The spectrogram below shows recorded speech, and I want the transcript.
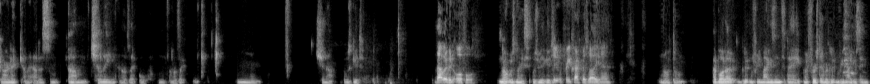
garlic and I added some um chili, and I was like, oh, and I was like, mm, tuna. It was good. That would have been awful. No, it was nice. It was really good. Gluten free cracker as well, you know. No, don't. I bought a gluten free magazine today. My first ever gluten free magazine.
